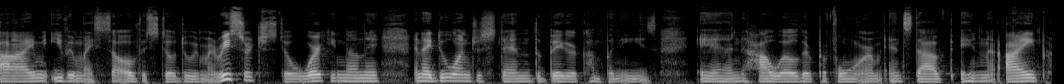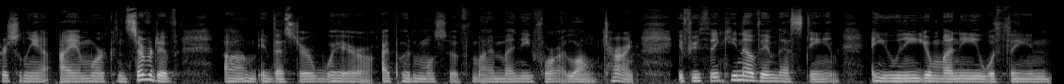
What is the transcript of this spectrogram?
I'm even myself is still doing my research, still working on it, and I do understand the bigger companies and how well they perform and stuff. And I personally, I am more conservative um, investor where I put most of my money for a long term. If you're thinking of investing and you need your money within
